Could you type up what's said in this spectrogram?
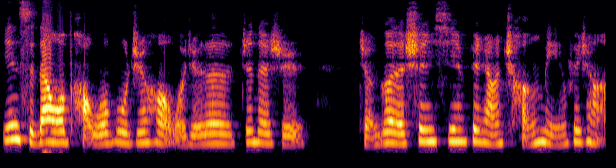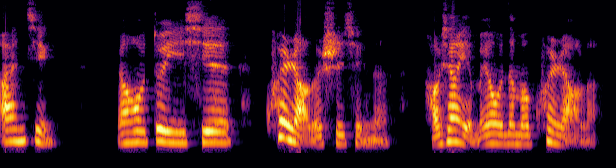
因此，当我跑过步之后，我觉得真的是整个的身心非常澄明、非常安静，然后对一些困扰的事情呢，好像也没有那么困扰了。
